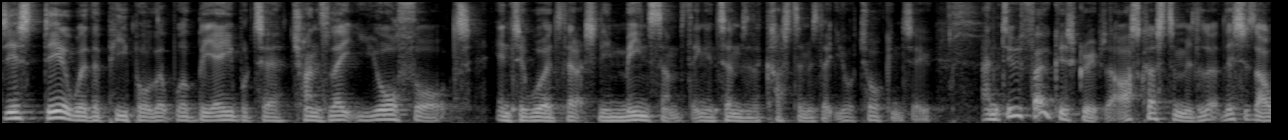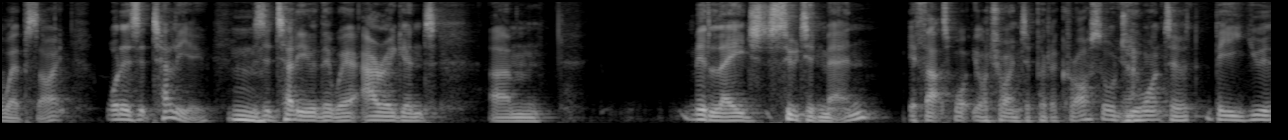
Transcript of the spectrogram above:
just deal with the people that will be able to translate your thoughts into words that actually mean something in terms of the customers that you're talking to. And do focus groups. Ask customers, look, this is our website. What does it tell you? Mm. Does it tell you that we're arrogant, um, middle aged, suited men? If that's what you're trying to put across, or do yeah. you want to be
